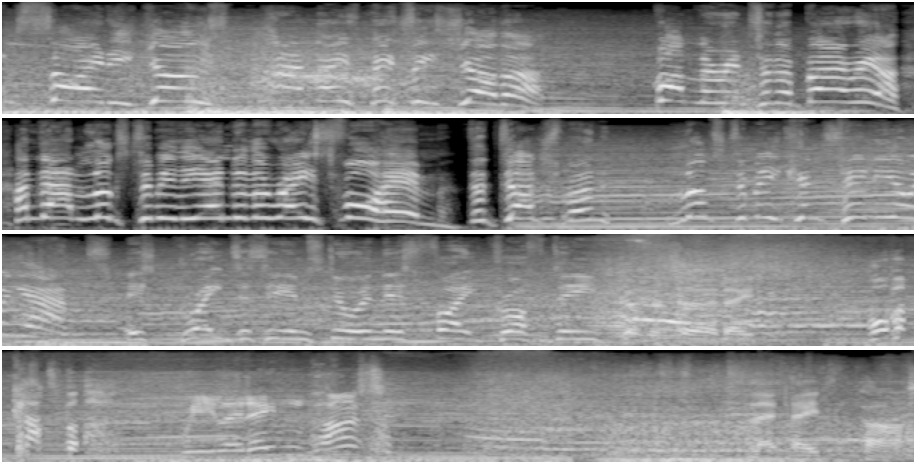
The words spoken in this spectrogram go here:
inside he goes, and they hit each other. Butler into the barrier, and that looks to be the end of the race for him. The Dutchman looks to be continuing and... It's great to see him still in this fight, Crofty. Got the third, Aiden. What about Casper? We let Aiden pass? Let Aiden pass.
